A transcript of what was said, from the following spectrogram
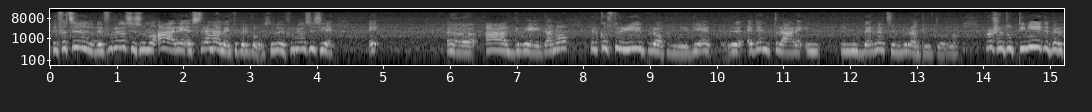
Le infezioni dei furiosi sono aree estremamente pericolose dove i furiosi si è, e, uh, aggregano per costruire i propri nidi e, eh, ed entrare in, in ibernazione durante il giorno. Brucia tutti i nidi per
